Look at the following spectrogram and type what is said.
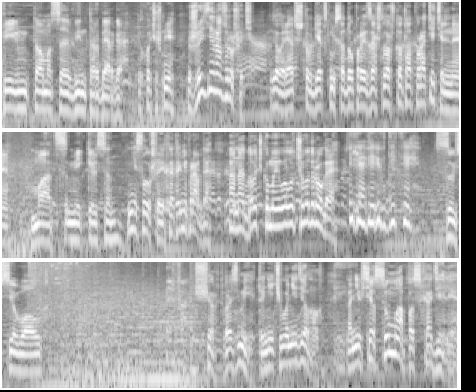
Фильм Томаса Винтерберга. Ты хочешь мне жизнь разрушить? Говорят, что в детском саду произошло что-то отвратительное. Мац Миккельсон, Не слушай их, это неправда. Она дочка моего лучшего друга. Я верю в детей. Суси Уолт, Черт возьми, ты ничего не делал. Они все с ума посходили.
